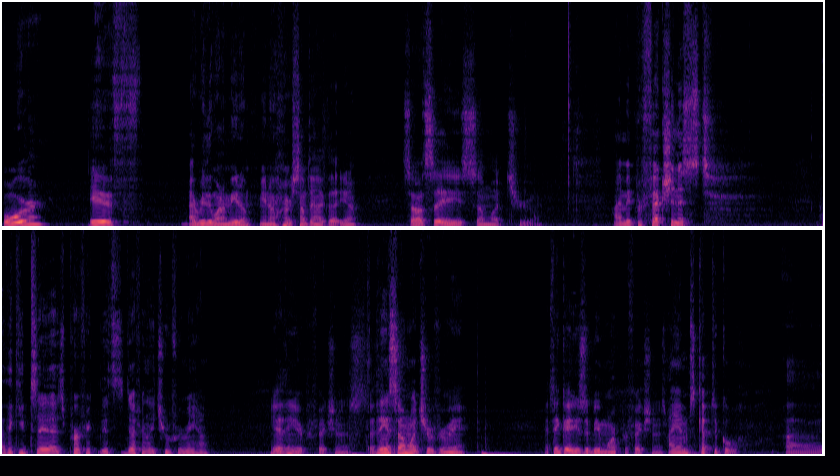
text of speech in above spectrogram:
or if I really want to meet them, you know, or something like that, you know. So I'll say somewhat true. I'm a perfectionist. I think you'd say that's perfect. It's definitely true for me, huh? Yeah, I think you're a perfectionist. I think it's somewhat true for me. I think I used to be more perfectionist. I am skeptical. Uh,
